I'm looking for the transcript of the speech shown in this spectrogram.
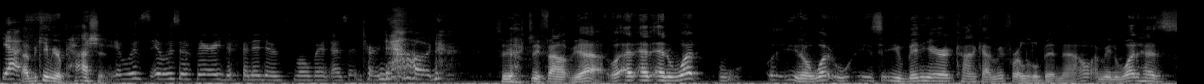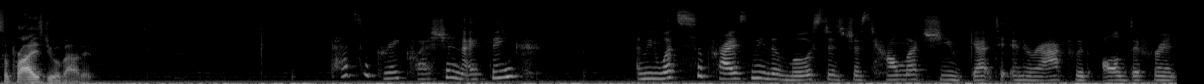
Yes. That became your passion. It was it was a very definitive moment as it turned out. So you actually found yeah. Well, and, and, and what you know what you've been here at Khan Academy for a little bit now. I mean, what has surprised you about it? That's a great question. I think I mean, what surprised me the most is just how much you get to interact with all different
